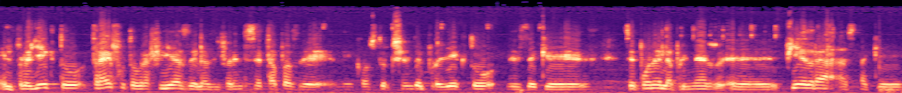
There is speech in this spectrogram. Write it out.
el proyecto trae fotografías de las diferentes etapas de, construcción del proyecto, desde que se pone la primera eh, piedra hasta que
